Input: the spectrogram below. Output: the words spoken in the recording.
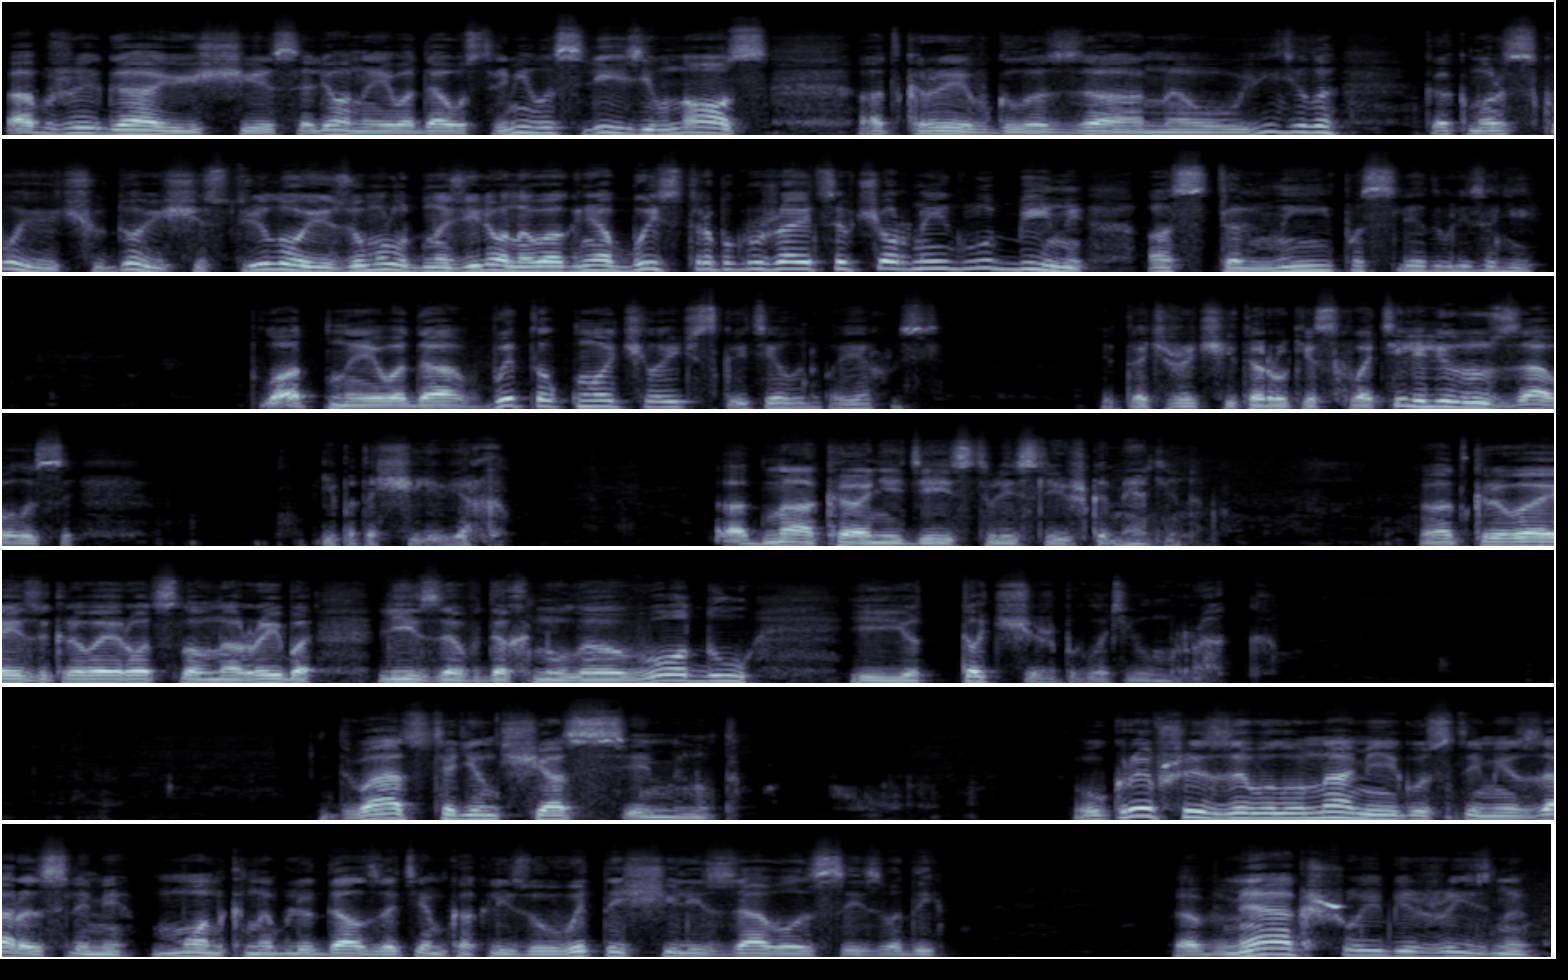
Обжигающая соленая вода устремилась Лизе в нос. Открыв глаза, она увидела, как морское чудовище стрелой изумрудно-зеленого огня быстро погружается в черные глубины, остальные последовали за ней. Плотная вода вытолкнула человеческое тело на поверхность. И тотчас же чьи-то руки схватили Лизу за волосы и потащили вверх. Однако они действовали слишком медленно. Открывая и закрывая рот, словно рыба, Лиза вдохнула воду, и ее тотчас же поглотил мрак. Двадцать один час семь минут. Укрывшись за валунами и густыми зарослями, Монк наблюдал за тем, как Лизу вытащили за волосы из воды. Обмякшую и безжизненную.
